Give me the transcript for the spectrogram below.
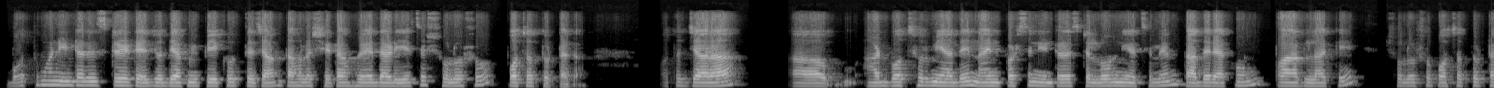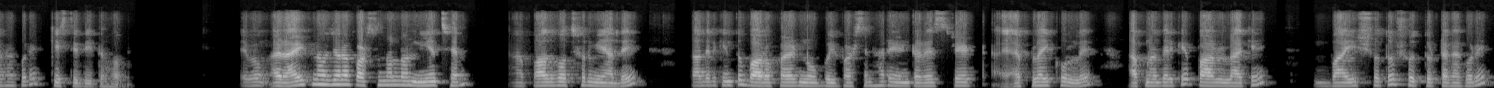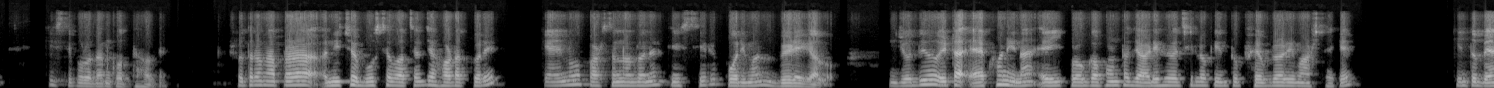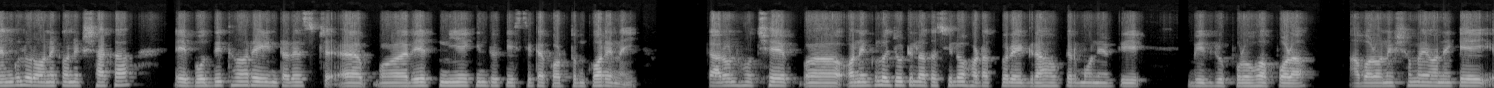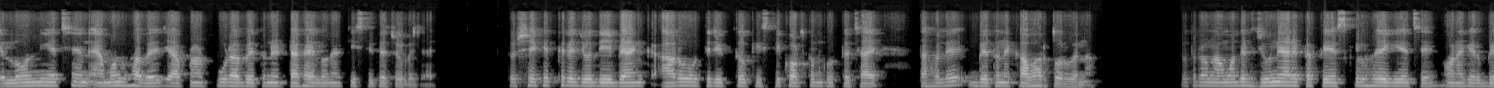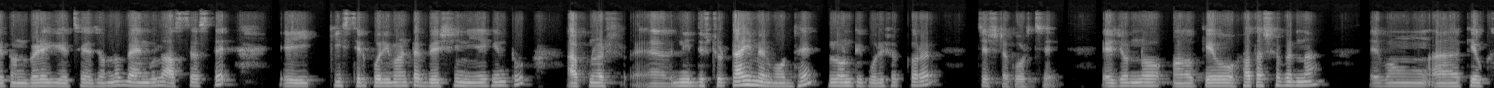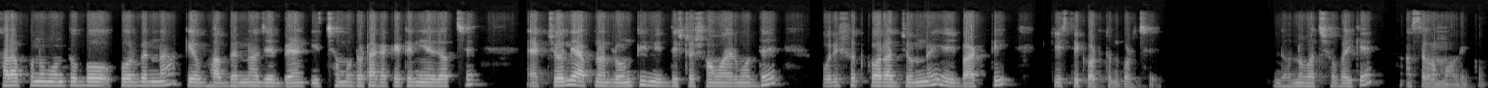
বর্তমান ইন্টারেস্ট রেটে যদি আপনি পে করতে চান, তাহলে সেটা হয়ে দাঁড়িয়েছে ষোলোশো পঁচাত্তর টাকা। অর্থাৎ যারা আট বছর মেয়াদে নাইন পার্সেন্ট ইন্টারেস্টে লোন নিয়েছিলেন, তাদের এখন পার লাখে ষোলোশো পঁচাত্তর টাকা করে কিস্তি দিতে হবে। এবং রাইট নাও যারা পার্সোনাল লোন নিয়েছেন পাঁচ বছর মেয়াদে, তাদের কিন্তু বারো পয়েন্ট নব্বই পার্সেন্ট হারে ইন্টারেস্ট রেট অ্যাপ্লাই করলে আপনাদেরকে পার লাখে বাইশ শত সত্তর টাকা করে কিস্তি প্রদান করতে হবে। সুতরাং আপনারা নিশ্চয় বুঝতে পারছেন যে হঠাৎ করে কেন পার্সোনাল লোনের কিস্তির পরিমাণ বেড়ে গেল। যদিও এটা এখনই না, এই প্রজ্ঞাপনটা জারি হয়েছিল কিন্তু ফেব্রুয়ারি মাস থেকে। কিন্তু ব্যাংকগুলোর অনেক অনেক শাখা এই বর্ধিত হারে ইন্টারেস্ট রেট নিয়ে কিন্তু কিস্তিটা কর্তন করে নাই। কারণ হচ্ছে অনেকগুলো জটিলতা ছিল, হঠাৎ করে গ্রাহকের মনে একটি বিদ্রূপ প্রভাব পড়া। আবার অনেক সময় অনেকেই লোন নিয়েছেন এমন ভাবে যে আপনার পুরা বেতনের টাকায় লোনের কিস্তিতে চলে যায়। তো সেক্ষেত্রে যদি ব্যাংক আরও অতিরিক্ত কিস্তি কর্তন করতে চায়, তাহলে বেতনে কাভার করবে না। সুতরাং আমাদের জুনে আর একটা পে স্কেল হয়ে গিয়েছে, অনেকের বেতন বেড়ে গিয়েছে, এজন্য ব্যাংকগুলো আস্তে আস্তে এই কিস্তির পরিমাণটা বেশি নিয়ে কিন্তু আপনার নির্দিষ্ট টাইমের মধ্যে লোনটি পরিশোধ করার চেষ্টা করছে। এই জন্য কেউ হতাশ হবেন না। এবং কেউ খারাপ কোনো মন্তব্য করবেন না, কেউ ভাববেন না যে ব্যাংক ইচ্ছামতো টাকা কেটে নিয়ে যাচ্ছে। অ্যাকচুয়ালি আপনার লোনটি নির্দিষ্ট সময়ের মধ্যে পরিশোধ করার জন্যই এই বাড়তি কিস্তি কর্তন করছে। ধন্যবাদ সবাইকে। আসসালামু আলাইকুম।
